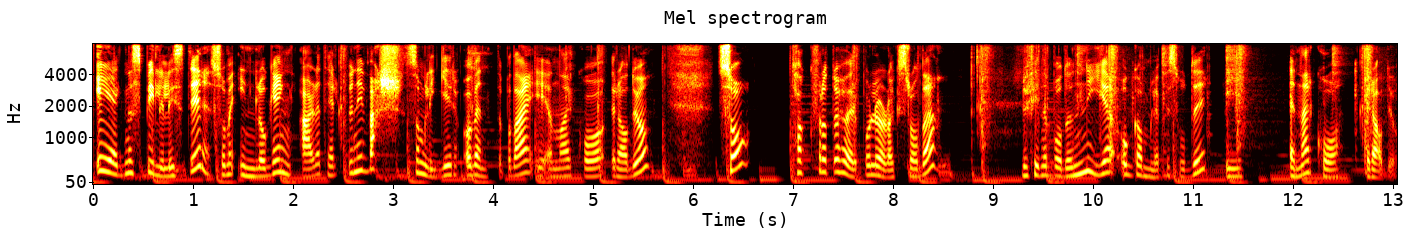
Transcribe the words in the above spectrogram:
egne spillelister, så med innlogging er det et helt univers som ligger og venter på deg i NRK Radio. Så takk for at du hører på Lørdagsrådet. Du finner både nye og gamle episoder i NRK Radio.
